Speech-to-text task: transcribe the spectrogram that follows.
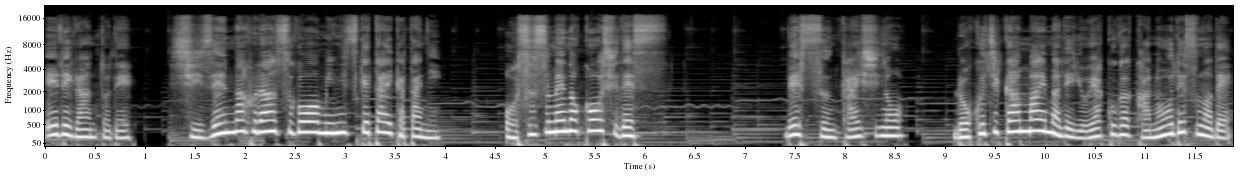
エレガントで自然なフランス語を身につけたい方におすすめの講師です。レッスン開始の6時間前まで予約が可能ですので、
